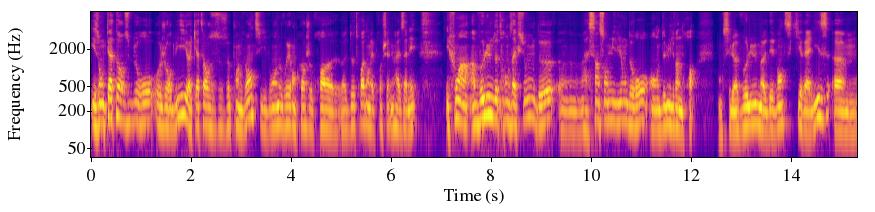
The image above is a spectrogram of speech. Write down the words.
Ils ont 14 bureaux aujourd'hui, 14 euh, points de vente. Ils vont en ouvrir encore, je crois, 2-3 euh, dans les prochaines années. Ils font un, volume de transactions de 500 euh, millions d'euros en 2023. C'est le volume des ventes qu'ils réalisent. Euh,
